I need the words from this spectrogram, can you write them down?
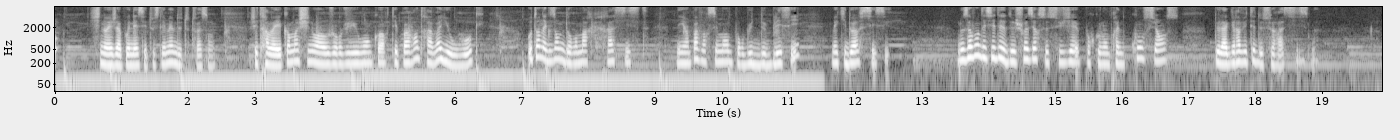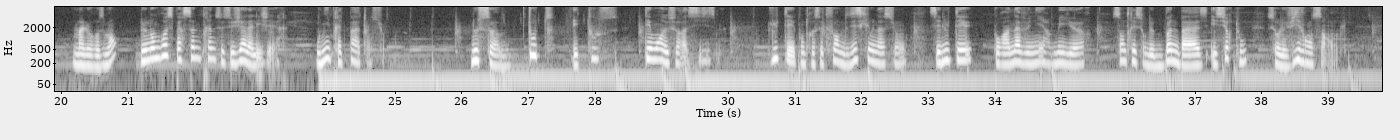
Chinois et japonais, c'est tous les mêmes de toute façon. J'ai travaillé comme un chinois aujourd'hui ou encore tes parents travaillent au wok. Autant d'exemples de remarques racistes n'ayant pas forcément pour but de blesser, mais qui doivent cesser. Nous avons décidé de choisir ce sujet pour que l'on prenne conscience de la gravité de ce racisme. Malheureusement, de nombreuses personnes prennent ce sujet à la légère ou n'y prêtent pas attention. Nous sommes toutes et tous témoins de ce racisme. Lutter contre cette forme de discrimination, c'est lutter pour un avenir meilleur, centré sur de bonnes bases et surtout sur le vivre ensemble.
